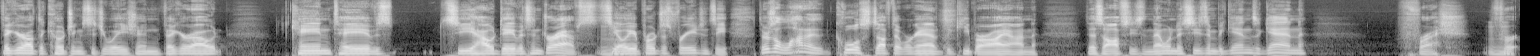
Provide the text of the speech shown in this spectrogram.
figure out the coaching situation, figure out Kane, Toews, see how Davidson drafts, see how mm-hmm. he approaches free agency. There's a lot of cool stuff that we're going to have to keep our eye on this offseason. Then when the season begins again, fresh mm-hmm. for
